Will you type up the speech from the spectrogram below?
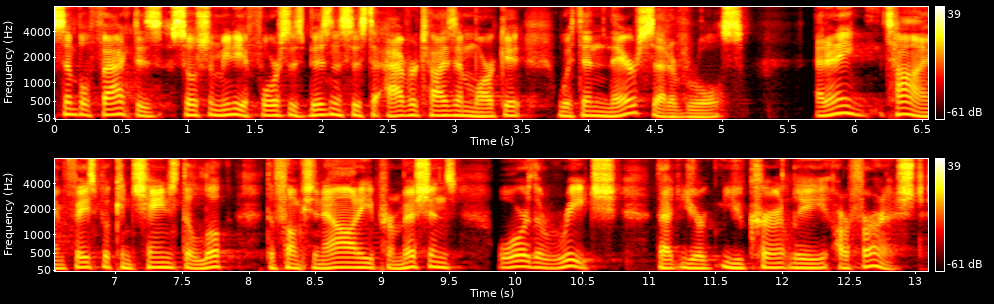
The simple fact is, social media forces businesses to advertise and market within their set of rules. At any time, Facebook can change the look, the functionality, permissions, or the reach that you currently are furnished.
